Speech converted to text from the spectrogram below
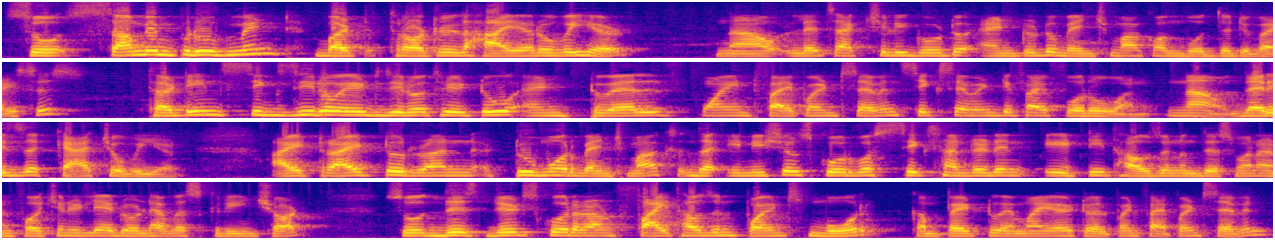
So some improvement but throttled higher over here. Now let's actually go to Antutu benchmark on both the devices. 13.608.032 and 12.5.7 675.401. Now there is a catch over here. I tried to run two more benchmarks. The initial score was 680,000 on this one. Unfortunately, I don't have a screenshot. So this did score around 5,000 points more compared to MIUI 12.5.7.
